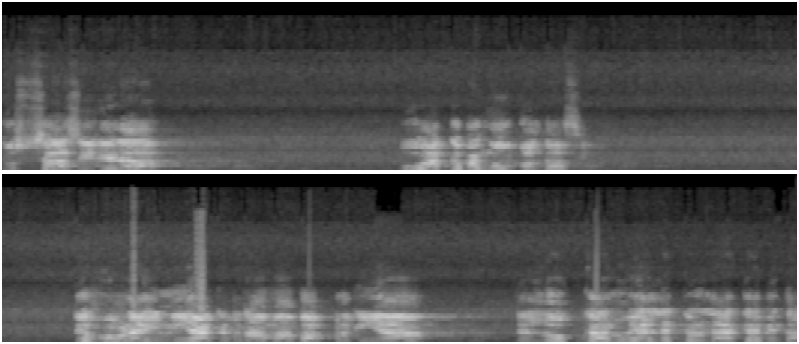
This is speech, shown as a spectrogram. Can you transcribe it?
ਗੁੱਸਾ ਸੀ ਜਿਹੜਾ, ਉਹ ਅੱਗ ਵਾਂਗੂ ਉਬਲਦਾ ਸੀ। ਤੇ ਹੁਣ ਇੰਨੀਆਂ ਘਟਨਾਵਾਂ ਵਾਪਰ ਗਈਆਂ ਤੇ ਲੋਕਾਂ ਨੂੰ ਇਹ ਲੱਗਣ ਲੱਗ ਗਿਆ ਵੀ ਤਾਂ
